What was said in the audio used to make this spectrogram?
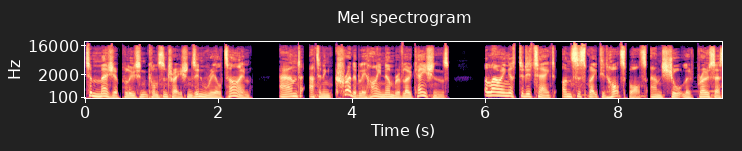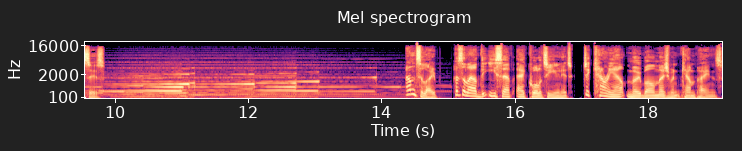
to measure pollutant concentrations in real time and at an incredibly high number of locations, allowing us to detect unsuspected hotspots and short lived processes. Antelope has allowed the ISSeP Air Quality Unit to carry out mobile measurement campaigns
